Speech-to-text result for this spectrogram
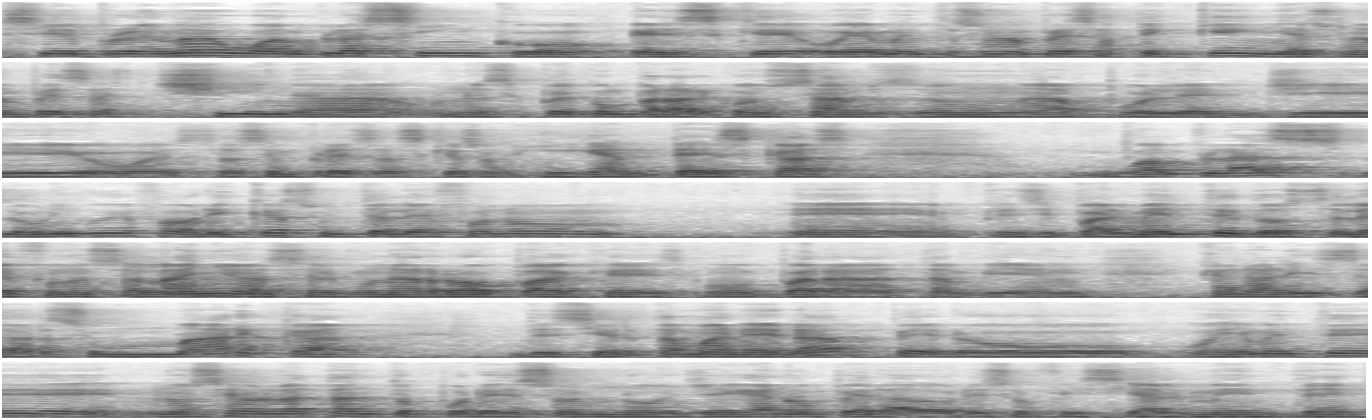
Sí, el problema de OnePlus 5 es que obviamente es una empresa pequeña, es una empresa china, no se puede comparar con Samsung, Apple, LG o estas empresas que son gigantescas. OnePlus lo único que fabrica es un teléfono eh, principalmente dos teléfonos al año, hace alguna ropa que es como para también canalizar su marca de cierta manera, pero obviamente no se habla tanto por eso, no llegan operadores oficialmente,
